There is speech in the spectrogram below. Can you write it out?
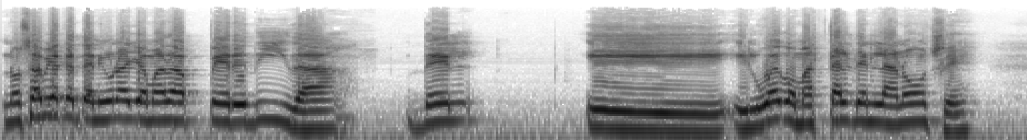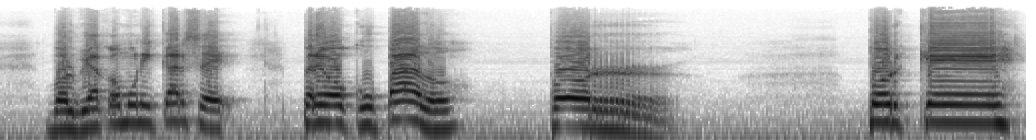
no sabía que tenía una llamada perdida de él y, luego más tarde en la noche volvió a comunicarse preocupado por porque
